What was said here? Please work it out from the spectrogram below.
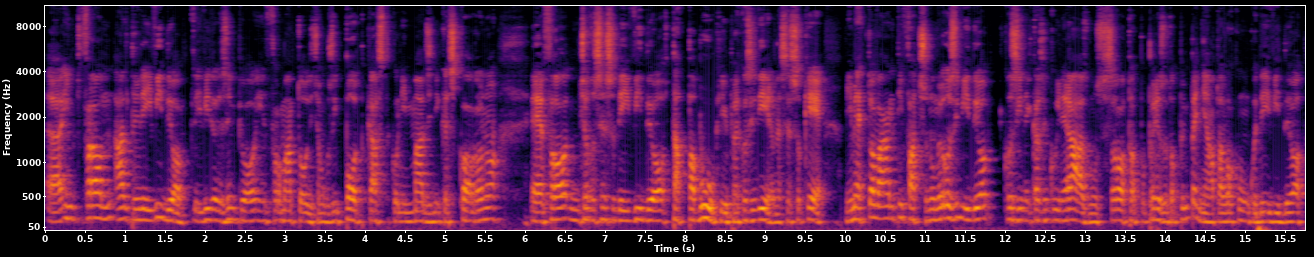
Uh, in, farò altri dei video, dei video ad esempio in formato, diciamo così, podcast con immagini che scorrono. Eh, farò in un certo senso dei video tappabuchi, per così dire, nel senso che mi metto avanti, faccio numerosi video, così nel caso in cui in Erasmus sarò troppo preso, troppo impegnato, avrò comunque dei video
